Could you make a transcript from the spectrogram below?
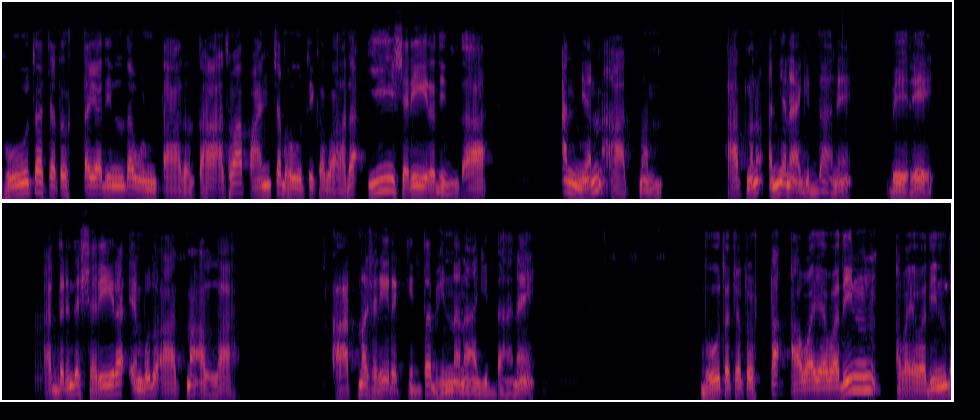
ಭೂತ ಚತುಷ್ಟಯದಿಂದ ಉಂಟಾದಂತಹ ಅಥವಾ ಪಾಂಚಭೌತಿಕವಾದ ಈ ಶರೀರದಿಂದ ಅನ್ಯನ್ ಆತ್ಮಂ. ಆತ್ಮನು ಅನ್ಯನಾಗಿದ್ದಾನೆ, ಬೇರೆ. ಆದ್ದರಿಂದ ಶರೀರ ಎಂಬುದು ಆತ್ಮ ಅಲ್ಲ. ಆತ್ಮ ಶರೀರಕ್ಕಿಂತ ಭಿನ್ನನಾಗಿದ್ದಾನೆ. ಭೂತಚತುಷ್ಟ ಅವಯವದಿನ್, ಅವಯವದಿಂದ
